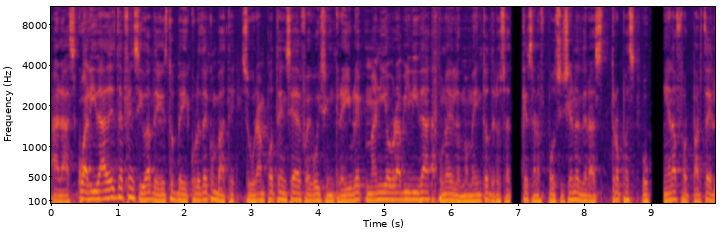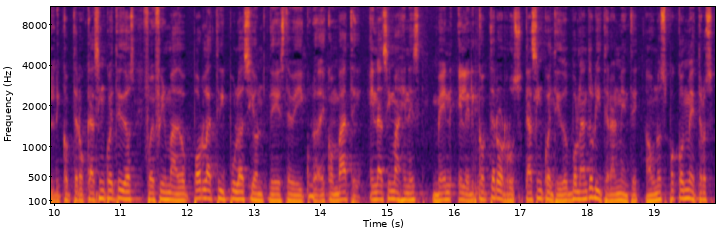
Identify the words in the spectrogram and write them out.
a las cualidades defensivas de estos vehículos de combate, su gran potencia de fuego y su increíble maniobrabilidad, uno de los momentos de los ataques a las posiciones de las tropas ucranianas por parte del helicóptero K-52 fue firmado por la tripulación de este vehículo de combate. En las imágenes ven el helicóptero ruso K-52 volando literalmente a unos pocos metros,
